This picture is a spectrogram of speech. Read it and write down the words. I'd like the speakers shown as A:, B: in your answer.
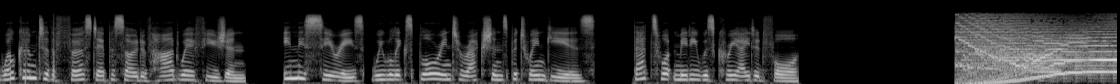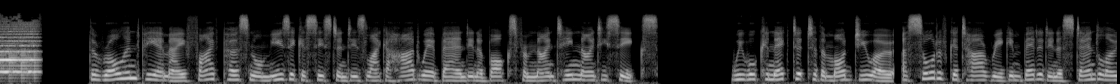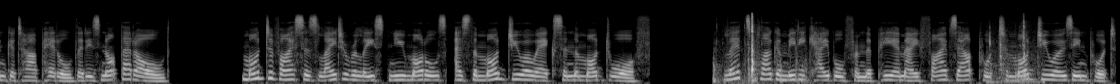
A: Welcome to the first episode of Hardware Fusion. In this series, we will explore interactions between gears. That's what MIDI was created for. The Roland PMA 5 personal music assistant is like a hardware band in a box from 1996. We will connect it to the Mod Duo, a sort of guitar rig embedded in a standalone guitar pedal that is not that old. Mod devices later released new models, as the Mod Duo X and the Mod Dwarf. Let's plug a MIDI cable from the PMA5's output to Mod Duo's input.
